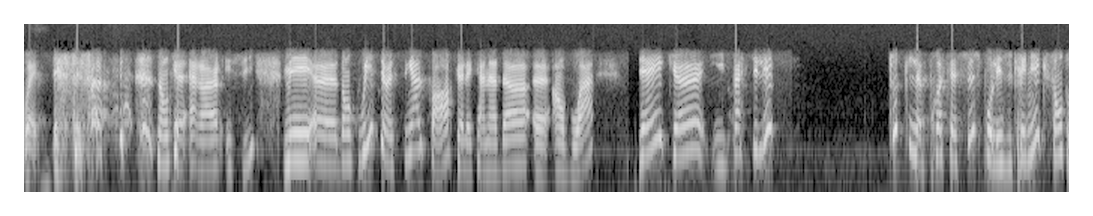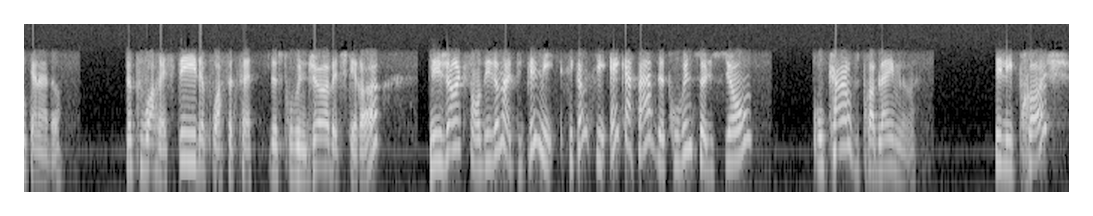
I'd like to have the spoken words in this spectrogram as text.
ouais, c'est ça. donc, euh, erreur ici. Mais euh, donc, oui, c'est un signal fort que le Canada envoie, bien qu'il facilite tout le processus pour les Ukrainiens qui sont au Canada. De pouvoir rester, de pouvoir se, trouver une job, etc. Les gens qui sont déjà dans le pipeline, mais c'est comme s'ils sont incapables de trouver une solution au cœur du problème. C'est les proches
